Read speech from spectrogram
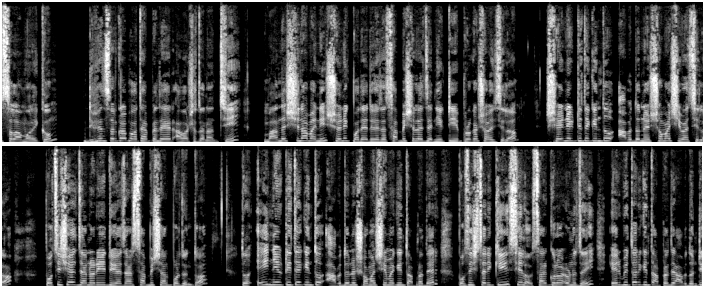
আসসালামু আলাইকুম। ডিফেন্স সার্কেল পথে আপনাদের আবার জানাচ্ছি। বাংলাদেশ সেনাবাহিনীর সৈনিক পদে দুই সালে যে নিয়োগটি প্রকাশ হয়েছিল, সেই নিয়োগটিতে কিন্তু আবেদনের সময়সীমা ছিল পঁচিশে জানুয়ারি দু হাজার ছাব্বিশ সাল পর্যন্ত। তো এই নিয়োগটিতে কিন্তু আবেদনের সময়সীমা কিন্তু আপনাদের পঁচিশ তারিখই ছিল সার্কুলার অনুযায়ী। এর ভিতরে কিন্তু আপনাদের আবেদনটি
